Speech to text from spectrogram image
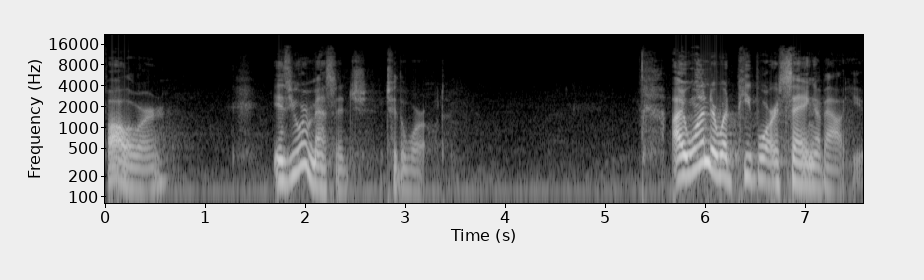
follower is your message to the world. I wonder what people are saying about you.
